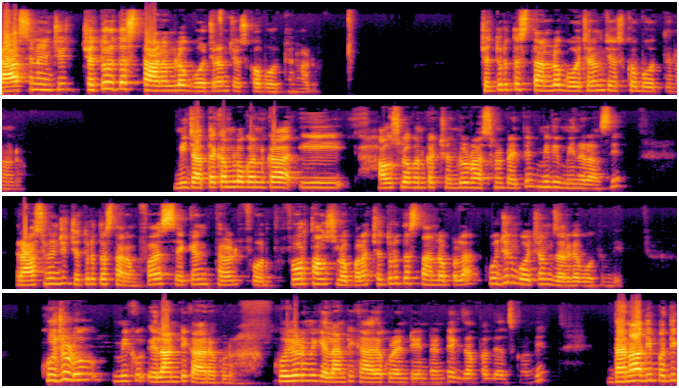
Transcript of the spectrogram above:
రాశి నుంచి చతుర్థ స్థానంలో గోచరం చేసుకోబోతున్నాడు. చతుర్థ స్థానంలో గోచరం చేసుకోబోతున్నాడు. మీ జాతకంలో కనుక ఈ హౌస్లో కనుక చంద్రుడు రాసినట్లయితే మీది మీన రాశి రాశి నుంచి చతుర్థ స్థానం first second third fourth. Fourth house లోపల చతుర్థ స్థానం లోపల కుజుని గోచరం జరగబోతుంది. కుజుడు మీకు ఎలాంటి కారకుడు? కుజుడు మీకు ఎలాంటి కారకుడు అంటే ఏంటంటే ఎగ్జాంపుల్ తెలుసుకోండి. ధనాధిపతి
